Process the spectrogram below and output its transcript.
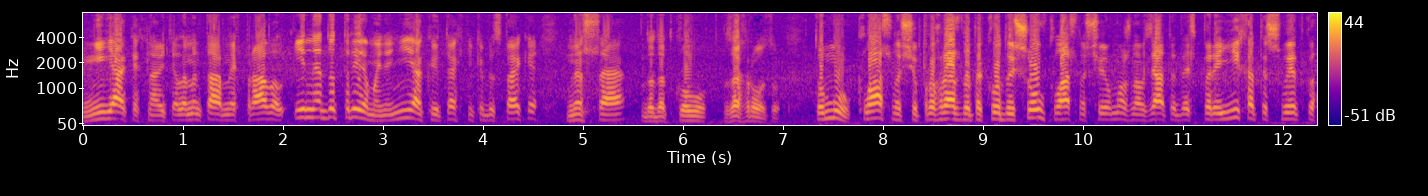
ніяких навіть елементарних правил і недотримання ніякої техніки безпеки несе додаткову загрозу. Тому класно, що прогрес до такого дійшов, класно, що його можна взяти десь переїхати швидко,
